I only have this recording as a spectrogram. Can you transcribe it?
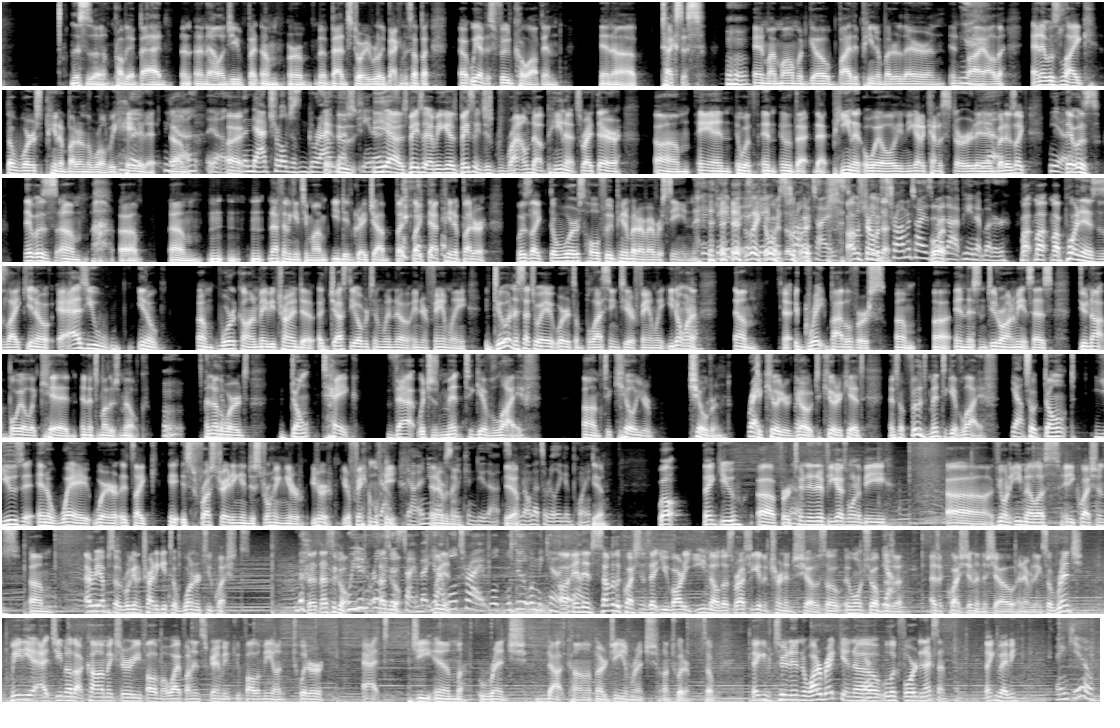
this is a probably a bad an- analogy, but um, or a, a bad story, really backing this up. But uh, we had this food co-op in in uh, Texas, Mhm. and my mom would go buy the peanut butter there and, and Yeah. buy all the, and it was like the worst peanut butter in the world. We hated it. Yeah. Um, yeah. Like uh, the natural, just ground it was, up peanuts. Yeah, it was basically. I mean, it was basically just ground up peanuts right there. Um, and with and, and with that that peanut oil, and you got to kind of stir it in. Yeah. But it was like Yeah. it was it was um uh, um n- n- nothing against you, mom. You did a great job, but like that peanut butter was like the worst whole food peanut butter I've ever seen. It gave it, was like it the worst us of the worst. traumatized. I was traumatized. traumatized Boy. by that peanut butter. my, my my point is is like you know as you you know um, work on maybe trying to adjust the Overton window in your family, do it in such a way where it's a blessing to your family. You don't want to. Um, a great Bible verse um, uh, in this in Deuteronomy it says, "Do not boil a kid in its mother's milk." In other words, don't take that which is meant to give life um, to kill your children, to kill your goat, to kill your kids. And so, food's meant to give life. Yeah. So don't use it in a way where it's like it's frustrating and destroying your your your family. Yeah. And you and absolutely can do that. So, Yeah. no, that's a really good point. Yeah. Well, thank you uh, for tuning in. If you guys want to be, uh, if you want to email us any questions, um, every episode we're going to try to get to one or two questions. That- that's the goal. We didn't really That's this time, but yeah, didn't. we'll try. It. We'll, we'll do it when we can. Uh, yeah. And then some of the questions that you've already emailed us, we're actually going to turn into show, So it won't show up as a as a question in the show and everything. So renchmedia at gmail.com. Make sure you follow my wife on Instagram. And you can follow me on Twitter at gmrench.com or gmrench on Twitter. So thank you for tuning in to Water Break, and uh, we'll look forward to next time. Thank you, baby. Thank you.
